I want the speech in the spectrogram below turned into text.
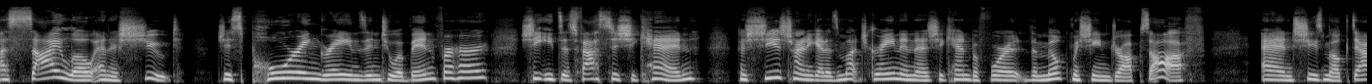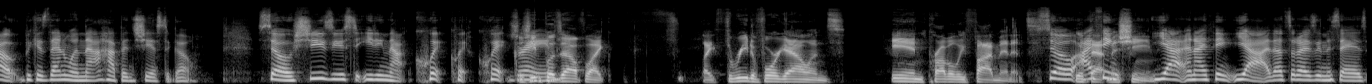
a silo and a chute just pouring grains into a bin for her. She eats as fast as she can because she's trying to get as much grain in as she can before the milk machine drops off and she's milked out because then when that happens, she has to go. So she's used to eating that quick, quick, quick So grain. she puts out like like three to four gallons in probably five minutes. So I that think, machine. yeah, and I think, yeah, that's what I was going to say. Is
